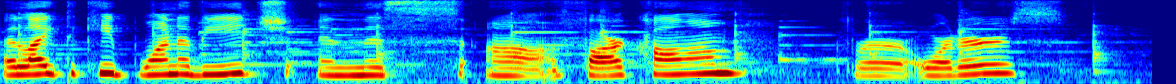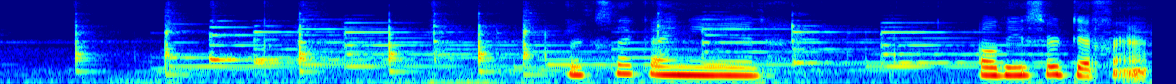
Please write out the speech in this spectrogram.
I like to keep one of each in this uh, far column for orders. Looks like I need, oh, these are different.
